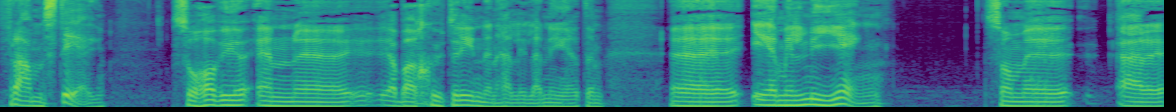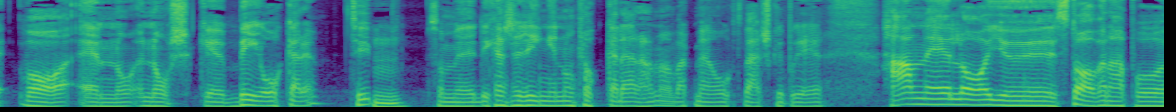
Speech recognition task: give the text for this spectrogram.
framsteg så har vi ju en, eh, jag bara skjuter in den här lilla nyheten, eh, Emil Nyeng som är, var en no- norsk B-åkare typ. Mm. Som, det kanske ringer någon klocka där, han har varit med och åkt världscup och grejer. Han eh, la ju stavarna på,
